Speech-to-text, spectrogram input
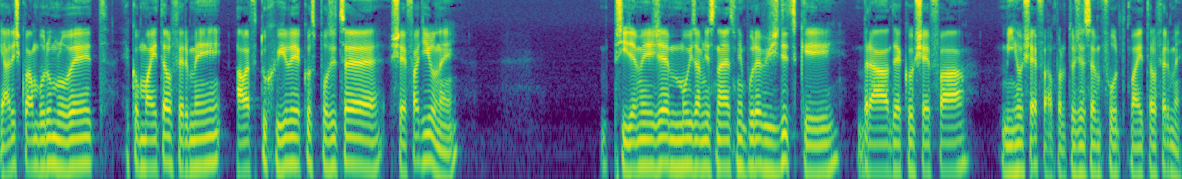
Já když k vám budu mluvit jako majitel firmy, ale v tu chvíli jako z pozice šéfa dílny, přijde mi, že můj zaměstnanec mě bude vždycky brát jako šéfa mýho šéfa, protože jsem furt majitel firmy.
